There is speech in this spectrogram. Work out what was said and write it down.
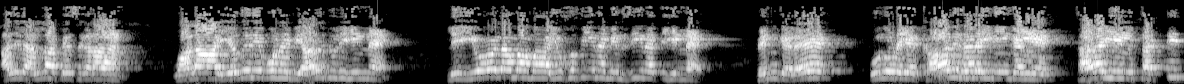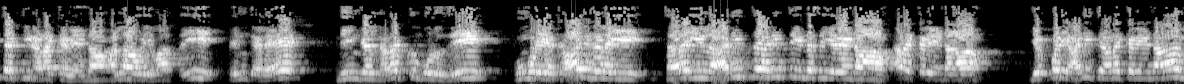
அதுல அல்லாஹ் பேசுகிறான் வலா எதிரிபுன பி அருஜுலிஹின்ன லியோலமமா யுகுபீன மின் ஜீனத்திஹின்ன பெண்களே உங்களுடைய கால்களை நீங்கள் தரையில் தட்டி தட்டி நடக்க வேண்டாம். அல்லாவுடைய வார்த்தை பெண்களே நீங்கள் நடக்கும் பொழுது உங்களுடைய கால்களை தரையில் அடித்து அடித்து என்ன செய்ய வேண்டாம்? நடக்க வேண்டாம். எப்படி அடித்து நடக்க வேண்டாம்?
